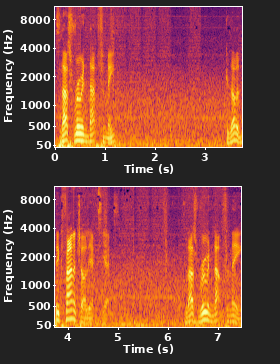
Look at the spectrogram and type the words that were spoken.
so that's ruined that for me. Because I'm a big fan of Charli XCX. So that's ruined that for me.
